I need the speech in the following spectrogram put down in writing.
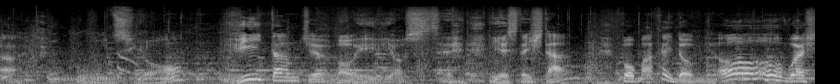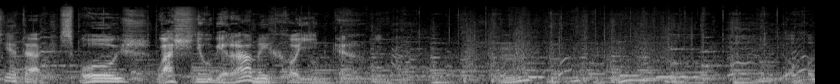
A, Lucjo, witam cię w mojej wiosce. Jesteś tam? Pomachaj do mnie. O, właśnie tak. Spójrz, właśnie ubieramy choinkę. O,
